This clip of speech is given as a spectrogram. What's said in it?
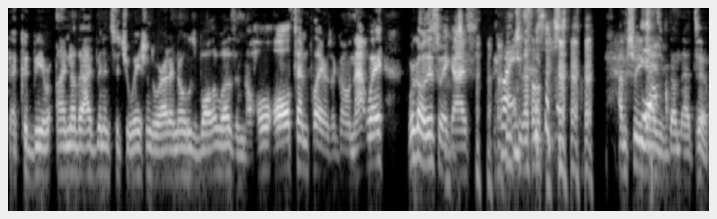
That could be. I know that I've been in situations where I don't know whose ball it was, and the whole all ten players are going that way. We're going this way, guys. Right. you know? I'm sure you yeah. guys have done that too.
